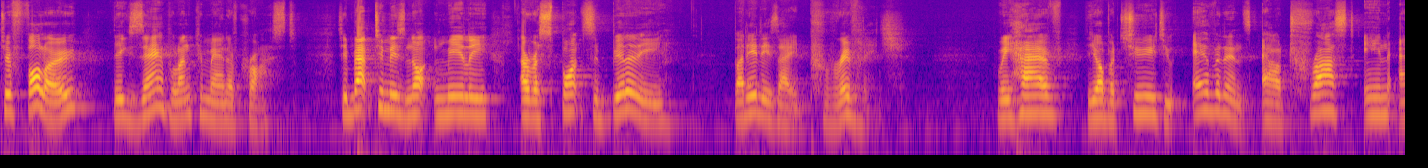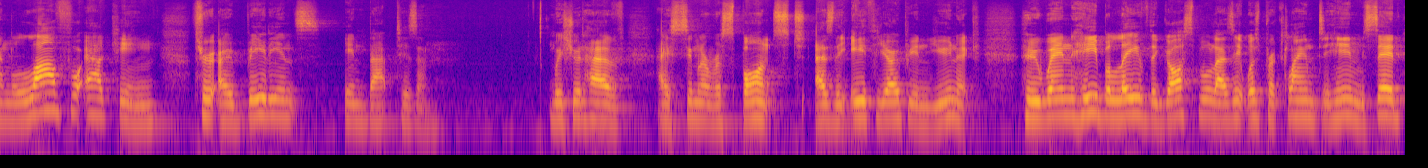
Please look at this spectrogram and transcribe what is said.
to follow the example and command of Christ. See, baptism is not merely a responsibility but it is a privilege. We have the opportunity to evidence our trust in and love for our King through obedience in baptism. We should have a similar response as the Ethiopian eunuch, who, when he believed the gospel as it was proclaimed to him, said,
